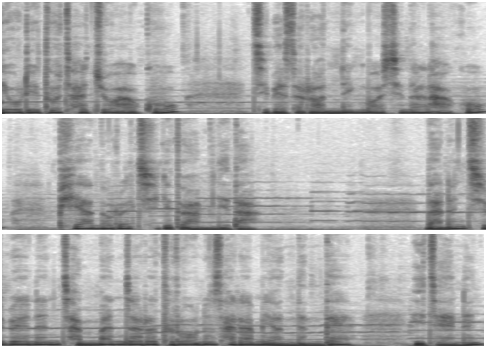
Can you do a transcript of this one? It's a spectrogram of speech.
요리도 자주 하고 집에서 런닝머신을 하고 피아노를 치기도 합니다. 나는 집에는 잠만 자러 들어오는 사람이었는데 이제는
